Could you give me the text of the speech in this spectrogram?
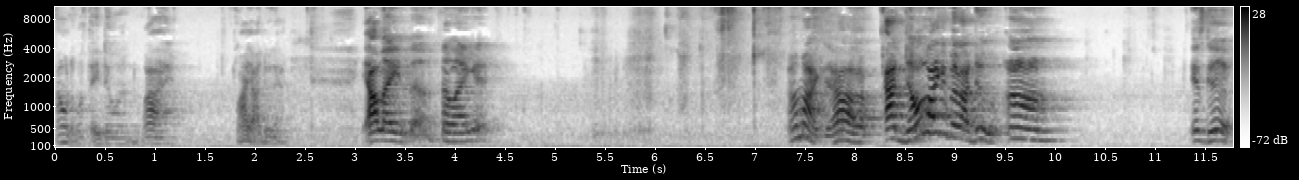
I don't know what they doing. Why? Why y'all do that? Y'all like it though. I like it. Oh my God. I don't like it, but I do. Um, It's good.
